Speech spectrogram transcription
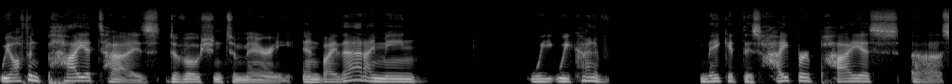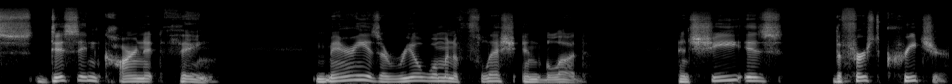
We often pietize devotion to Mary, and by that I mean we we kind of make it this hyper pious, uh, disincarnate thing. Mary is a real woman of flesh and blood, and she is the first creature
